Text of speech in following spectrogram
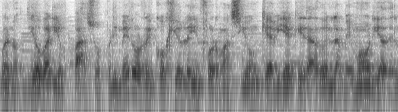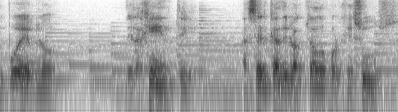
Bueno, dio varios pasos. Primero recogió la información que había quedado en la memoria del pueblo, de la gente acerca de lo actuado por Jesús.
